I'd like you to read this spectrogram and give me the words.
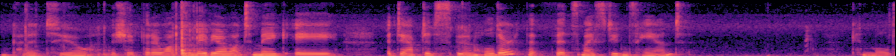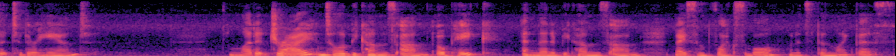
and cut it to the shape that I want. So maybe I want to make a adaptive spoon holder that fits my student's hand. Can mold it to their hand and let it dry until it becomes um, opaque and then it becomes um, nice and flexible when it's thin like this.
